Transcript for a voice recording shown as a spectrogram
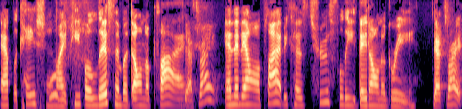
application. Oof. Like people listen but don't apply. That's right. And then they don't apply it because truthfully they don't agree. That's right.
